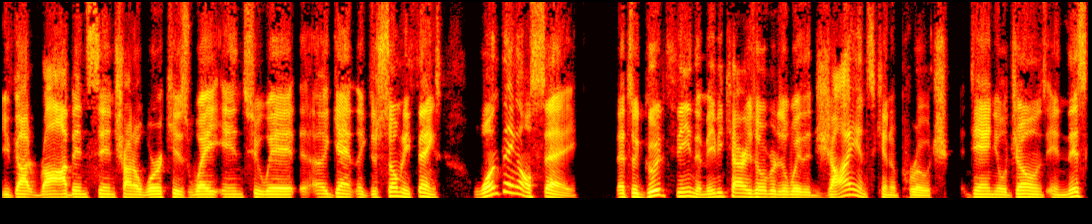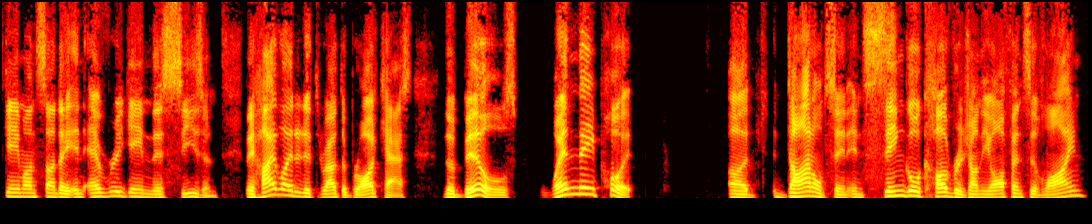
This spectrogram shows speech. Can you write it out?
You've got Robinson trying to work his way into it. Again, like there's so many things. One thing I'll say that's a good theme that maybe carries over to the way the Giants can approach Daniel Jones in this game on Sunday, in every game this season. They highlighted it throughout the broadcast. The Bills, when they put uh, Donaldson in single coverage on the offensive line,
